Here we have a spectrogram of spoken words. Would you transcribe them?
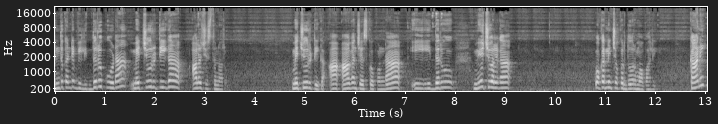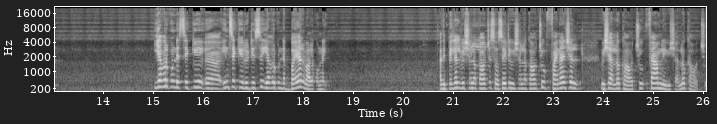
ఎందుకంటే వీళ్ళిద్దరూ కూడా మెచ్యూరిటీగా ఆలోచిస్తున్నారు. మెచ్యూరిటీగా ఆగం చేసుకోకుండా ఈ ఇద్దరు మ్యూచువల్గా ఒకరి నుంచి ఒకరు దూరం అవ్వాలి. కానీ ఎవరికుండే సెక్యూ ఇన్సెక్యూరిటీస్ ఎవరికి ఉండే భయాలు వాళ్ళకు ఉన్నాయి అది పిల్లల విషయంలో కావచ్చు సొసైటీ విషయంలో కావచ్చు ఫైనాన్షియల్ విషయాల్లో కావచ్చు ఫ్యామిలీ విషయాల్లో కావచ్చు.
